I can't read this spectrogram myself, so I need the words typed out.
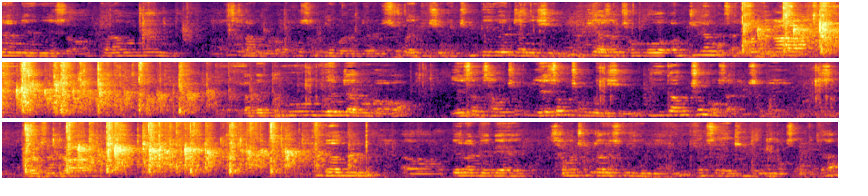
연합 예배에서 변함없는 어, 사랑으로 성경을 늘 수고해 주시는 준비위원장이신 기아성 총무 엄준영 목사님. 그 다음에 부위원장으로 예성 사무총 예성 총무이신 이강춘 목사님 소개해 주겠습니다. 한편 어, 연합예배 사무총장을 섬기는 혁석의 김동민 목사입니다.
